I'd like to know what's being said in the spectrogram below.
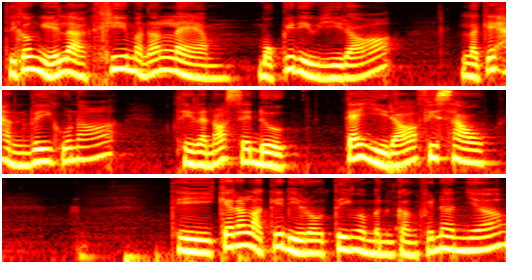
Thì có nghĩa là khi mà nó làm một cái điều gì đó là cái hành vi của nó thì là nó sẽ được cái gì đó phía sau. Thì cái đó là cái điều đầu tiên mà mình cần phải nên nhớ.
